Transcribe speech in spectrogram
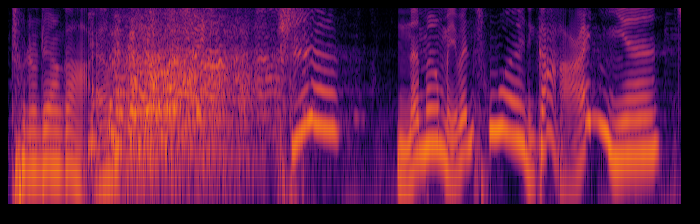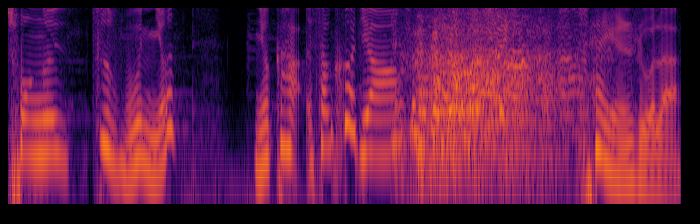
穿成这样干啥呀？是啊，你男朋友没问错呀，你干啥呀你？穿个制服，你要你要干啥？上课去啊？下一个人说了，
